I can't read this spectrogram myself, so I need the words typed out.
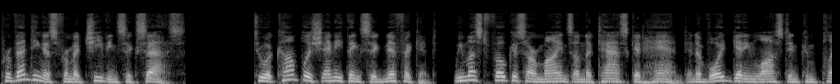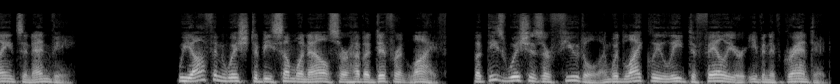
preventing us from achieving success. To accomplish anything significant, we must focus our minds on the task at hand and avoid getting lost in complaints and envy. We often wish to be someone else or have a different life, but these wishes are futile and would likely lead to failure even if granted.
